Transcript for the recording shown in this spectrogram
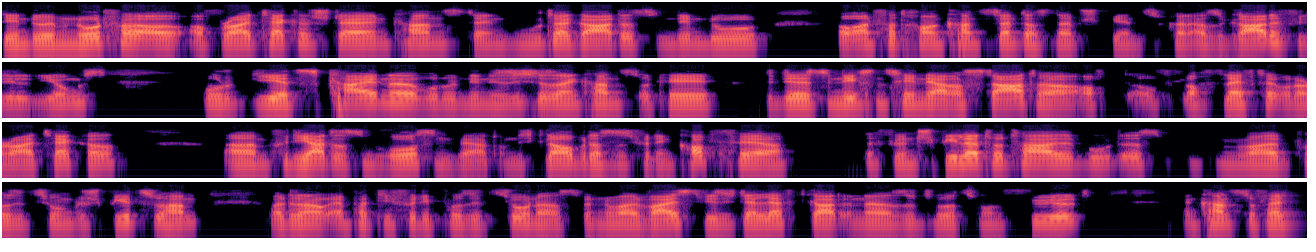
den du im Notfall auf Right Tackle stellen kannst, der ein guter Guard ist, indem du auch anvertrauen kannst, Center Snap spielen zu können. Also gerade für die Jungs, wo du die jetzt keine, wo du dir nicht sicher sein kannst, okay, der ist die nächsten zehn Jahre Starter auf, auf, auf Left oder Right Tackle, ähm, für die hat das einen großen Wert. Und ich glaube, dass es für den Kopf her für einen Spieler total gut ist, mal Position gespielt zu haben, weil du dann auch Empathie für die Position hast. Wenn du mal weißt, wie sich der Left Guard in der Situation fühlt, dann kannst du vielleicht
